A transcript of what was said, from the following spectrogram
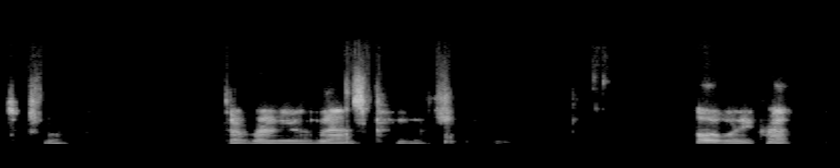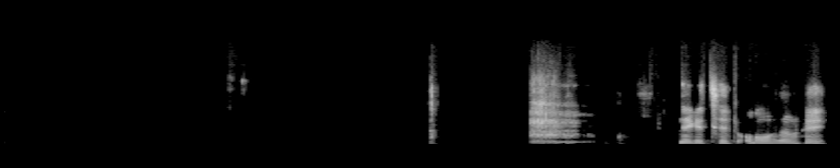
Six, four. The radio last page. Holy crap. Negative all the way.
